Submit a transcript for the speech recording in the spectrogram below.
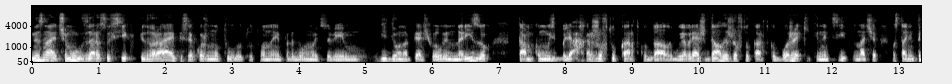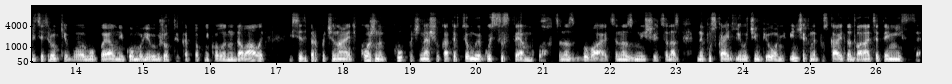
Не знаю, чому зараз у всіх підгорає після кожного туру. Тут вони придумують собі відео на 5 хвилин нарізок, там комусь бляха, жовту картку дали. Уявляєш, дали жовту картку. Боже, які кінеці. То наче останні 30 років в УПЛ нікому лівих жовтих карток ніколи не давали. І всі тепер починають, кожен клуб починає шукати в цьому якусь систему. Ох, це нас вбивають, це нас знищують, це нас не пускають в Лігу чемпіонів, інших не пускають на 12 місце.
